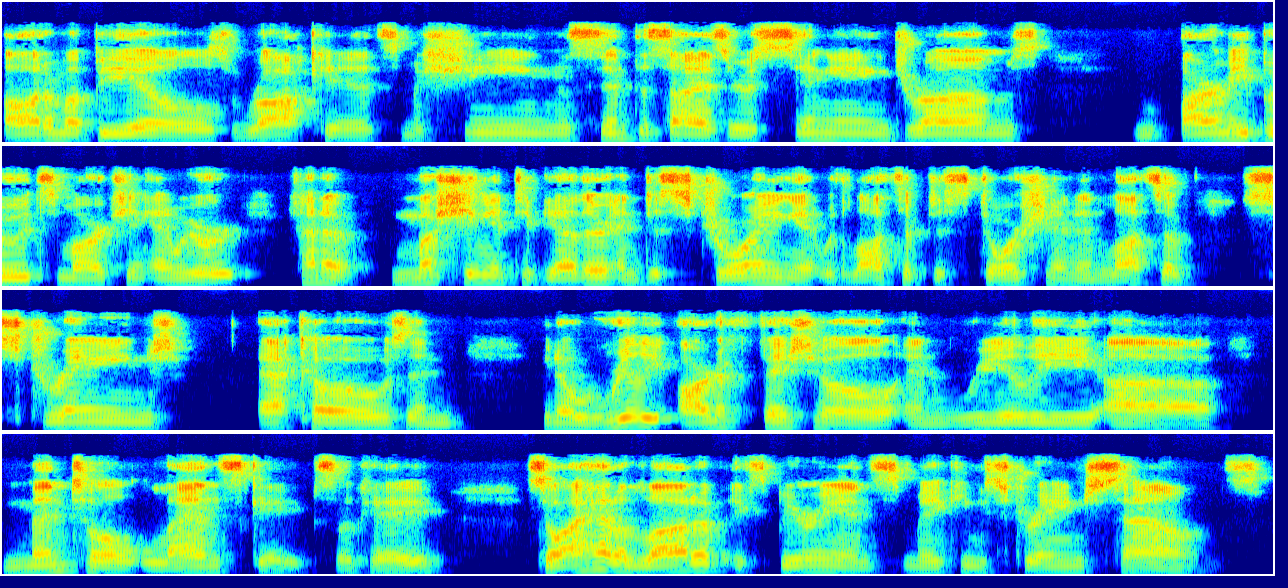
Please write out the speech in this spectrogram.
automobiles, rockets, machines, synthesizers, singing, drums, army boots marching, and we were kind of mushing it together and destroying it with lots of distortion and lots of strange echoes and you know really artificial and really uh, mental landscapes. Okay, so I had a lot of experience making strange sounds.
